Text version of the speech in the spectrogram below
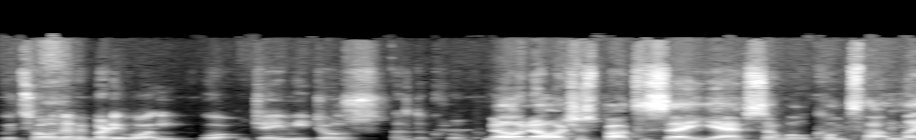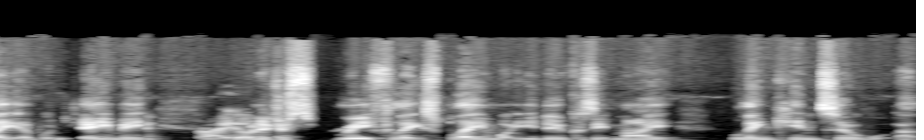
we told everybody what he, what Jamie does at the club? No, no. I was just about to say yeah. So we'll come to that later. But Jamie, Right, I'm going to just briefly explain what you do because it might link into uh,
